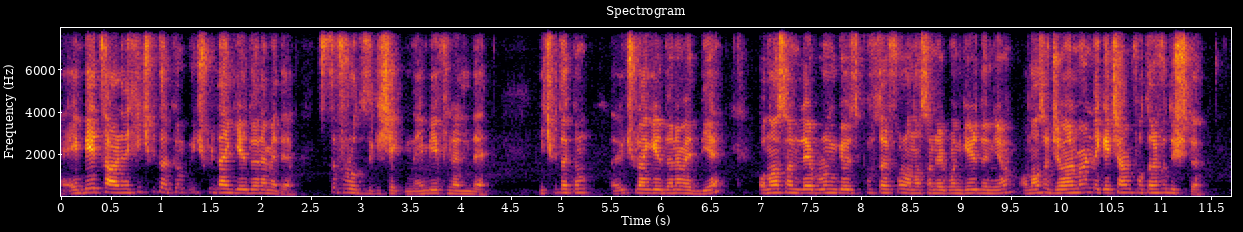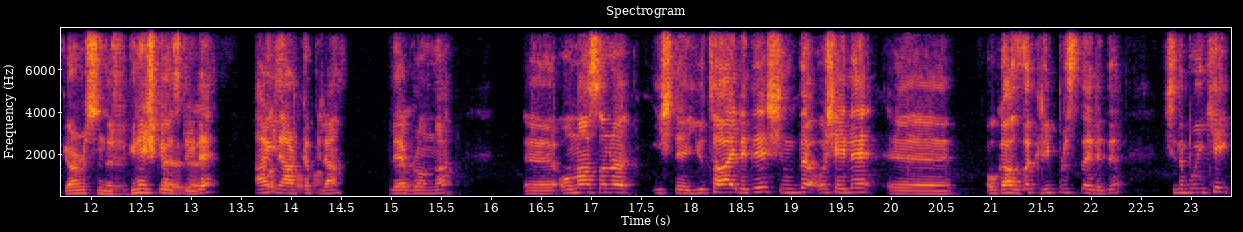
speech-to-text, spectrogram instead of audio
NBA tarihinde hiçbir takım 3-1'den geri dönemedi. 0-32 şeklinde NBA finalinde. Hiçbir takım 3'den e, geri dönemedi diye. Ondan sonra LeBron'un gözlüklü fotoğrafı var. Ondan sonra LeBron geri dönüyor. Ondan sonra Jamal Murray'in de geçen bir fotoğrafı düştü. Görmüşsündür. Güneş gözlüğüyle. Evet, evet. Aynı Nasıl arka olmaz? plan. LeBron'la. Ee, ondan sonra işte Utah eledi. Şimdi de o şeyle e, o gazla Clippers'da eledi. Şimdi bu iki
